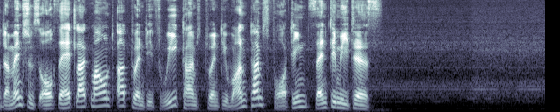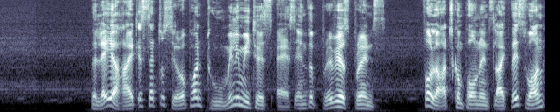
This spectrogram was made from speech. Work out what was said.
The dimensions of the headlight mount are 23x21x14cm. The layer height is set to 0.2mm as in the previous prints, for large components like this one,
